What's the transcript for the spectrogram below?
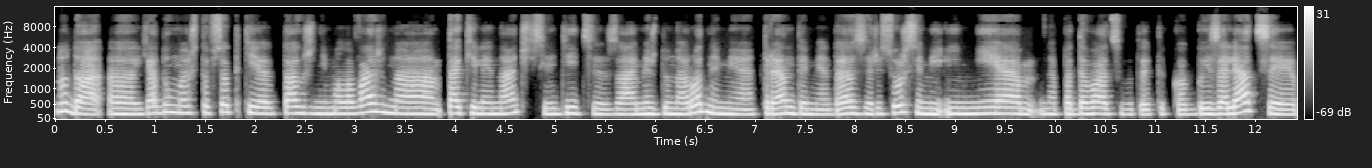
Ну да, э, я думаю, что все-таки также немаловажно так или иначе следить за международными трендами, да, за ресурсами и не поддаваться вот этой как бы изоляции,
